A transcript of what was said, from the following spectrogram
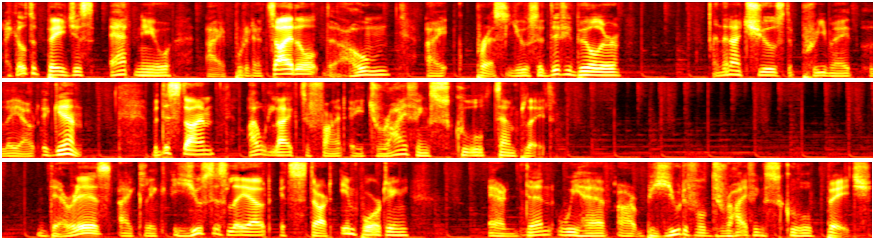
I go to pages, add new, I put in a title, the home, I press use the Divi builder, and then I choose the pre-made layout again. But this time I would like to find a driving school template. There it is, I click use this layout, it start importing and then we have our beautiful driving school page.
